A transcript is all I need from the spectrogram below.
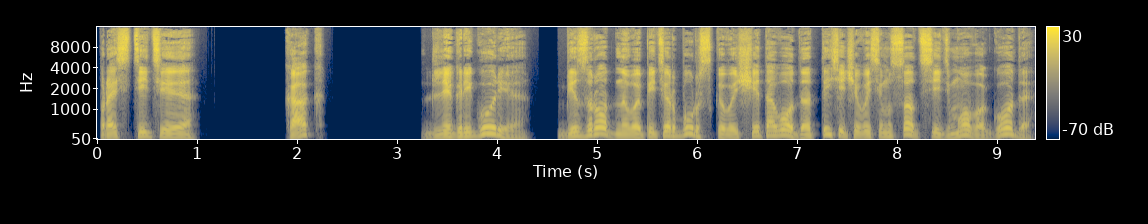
«Простите, как?» Для Григория, безродного петербургского счетовода 1807 года,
